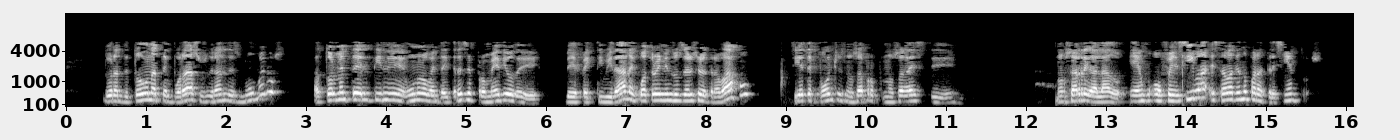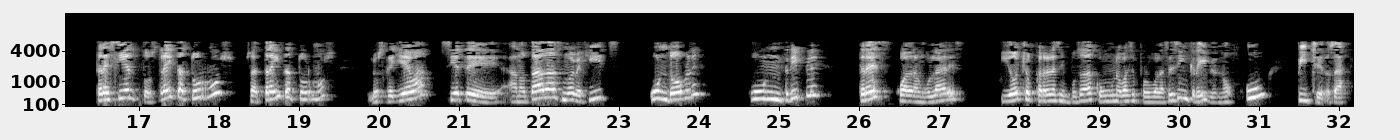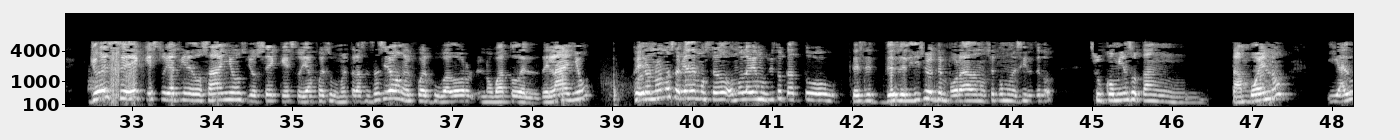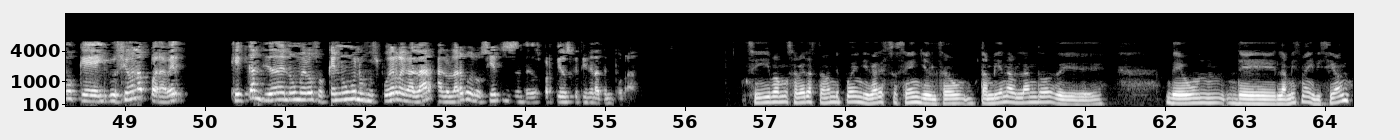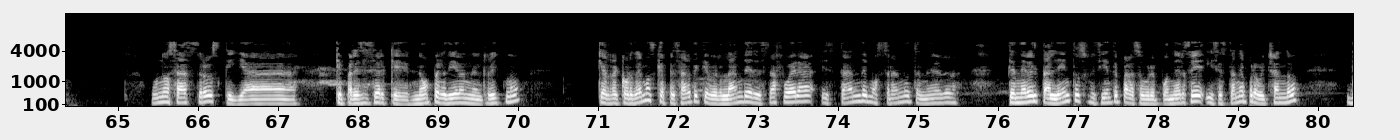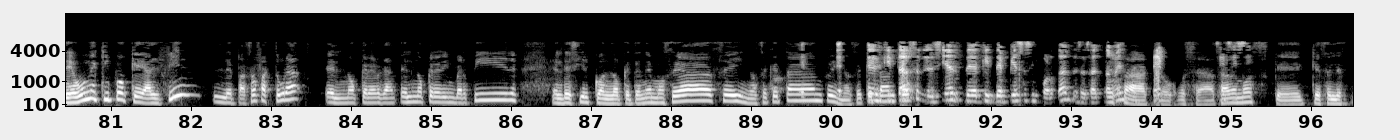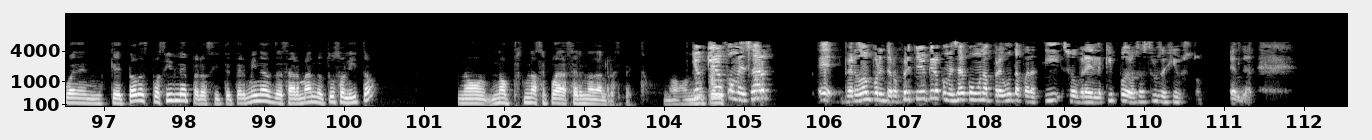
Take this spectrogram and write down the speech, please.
durante toda una temporada sus grandes números Actualmente él tiene 1.93 de promedio de, efectividad en cuatro innings, dos tercios de trabajo, siete ponches nos ha, nos ha este, nos ha regalado. En ofensiva está batiendo para 300. 300, 30 turnos, o sea, 30 turnos, los que lleva, siete anotadas, nueve hits, un doble, un triple, tres cuadrangulares y ocho carreras impulsadas con una base por bolas. Es increíble, ¿no? Un pitcher, o sea, yo sé que esto ya tiene dos años, yo sé que esto ya fue su momento de la sensación, él fue el jugador novato del, del año, pero no nos había demostrado, o no le habíamos visto tanto desde, desde el inicio de temporada, no sé cómo decírtelo, su comienzo tan, tan bueno y algo que ilusiona para ver qué cantidad de números o qué números nos puede regalar a lo largo de los 162 partidos que tiene la temporada. Sí, vamos a ver hasta dónde pueden llegar estos Angels. También hablando de, de un de la misma división unos Astros que ya que parece ser que no perdieron el ritmo que recordemos que a pesar de que Verlander está fuera están demostrando tener tener el talento suficiente para sobreponerse y se están aprovechando de un equipo que al fin le pasó factura el no querer el no querer invertir, el decir con lo que tenemos se hace y no sé qué tanto y no sé qué el tanto. quitarse de, de, piezas importantes, exactamente. Exacto, o sea, sabemos Que, que se les pueden, que todo es posible, pero si te terminas desarmando tú solito, no, no, no se puede hacer nada al respecto. No, yo quiero comenzar, eh, perdón por interrumpirte, yo quiero comenzar con una pregunta para ti sobre el equipo de los Astros de Houston, Edgar.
